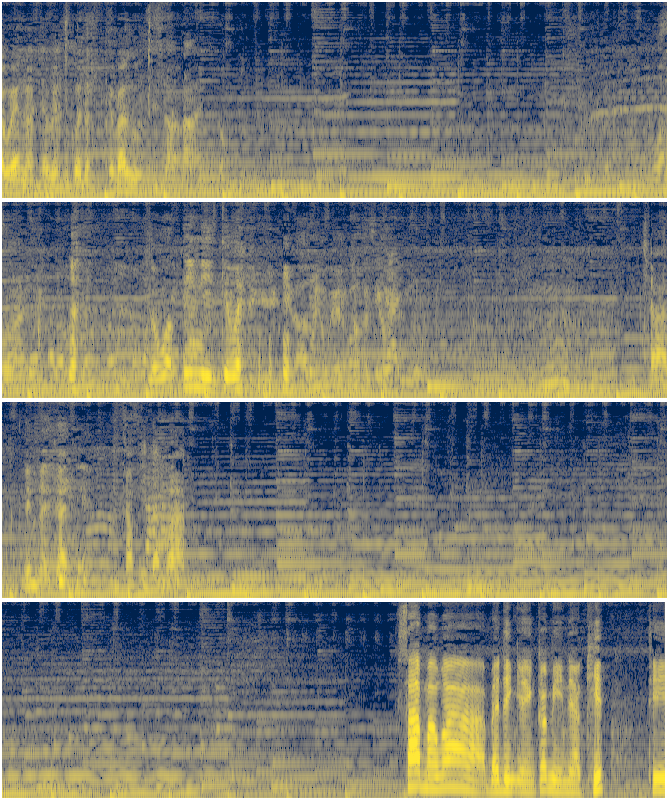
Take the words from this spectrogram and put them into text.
Ya bueno, ya ves un poco que va luz. No what thing is que ชาติไม่เหมือนกันกับอิตามาทราบมาว่าแบดิงเองก็มีแนวคิด ที่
